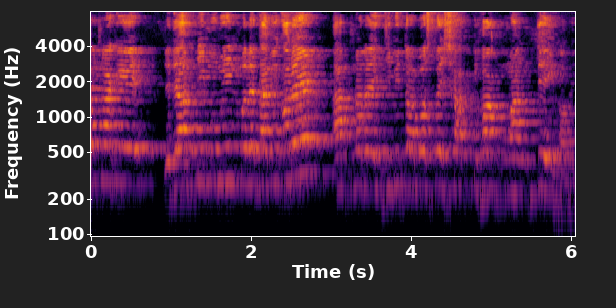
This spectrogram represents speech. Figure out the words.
আপনাকে। যদি আপনি মুমিন বলে দাবি করেন, আপনার এই জীবিত অবস্থায় সাতটি হক মানতেই হবে।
